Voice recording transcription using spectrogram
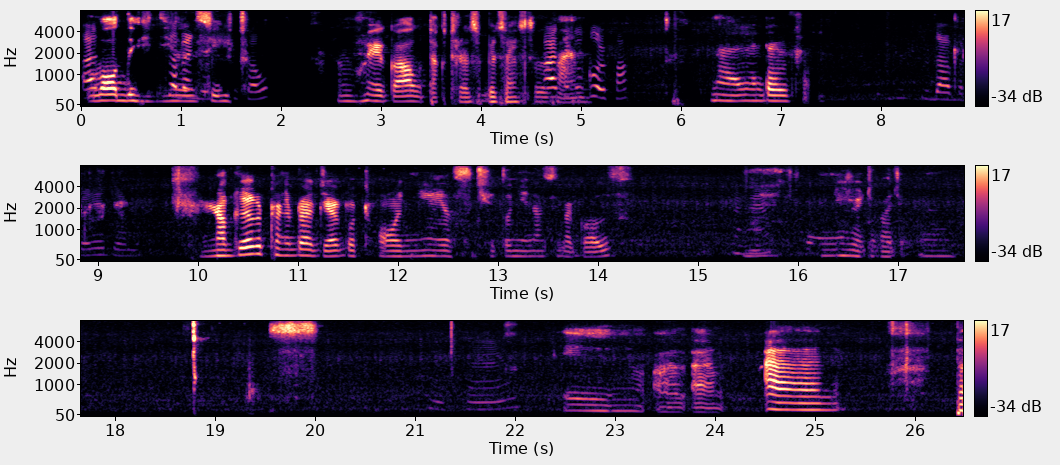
A Mody co DLC będziesz szukał? mojego auta, które sobie A, tego zainstalowałem. golfa. No, golfa. Dobra, jedziemy. No gier to nie będzie, bo to nie jest, się to nie nazywa golf. Mhm. Nie wiem, to będzie. Mm. I L M N P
